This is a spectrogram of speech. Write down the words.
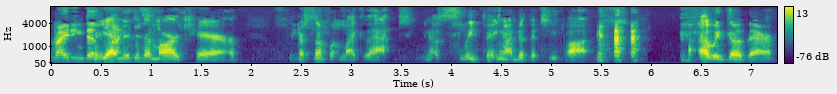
writing deadlines. yeah, maybe the March Hare or something like that. You know, sleeping under the teapot. I would go there.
